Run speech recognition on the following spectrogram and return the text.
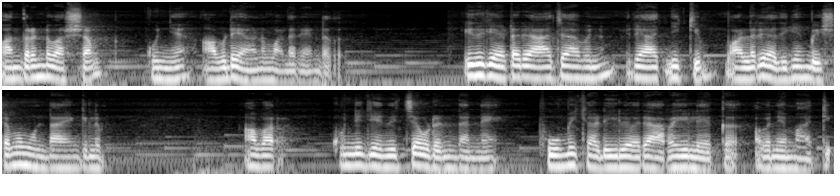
പന്ത്രണ്ട് വർഷം കുഞ്ഞ് അവിടെയാണ് വളരേണ്ടത്. ഇത് കേട്ട രാജാവിനും രാജ്ഞിക്കും വളരെയധികം വിഷമമുണ്ടായെങ്കിലും അവർ കുഞ്ഞ് ജനിച്ച ഉടൻ തന്നെ ഭൂമിക്കടിയിലെ ഒരു അറയിലേക്ക് അവനെ മാറ്റി.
